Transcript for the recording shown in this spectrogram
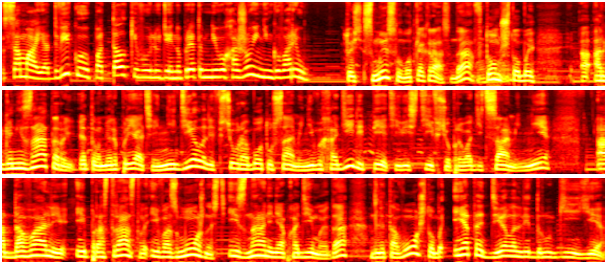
сама я двигаю, подталкиваю людей, но при этом не выхожу и не говорю. То есть смысл вот как раз, да, в том, чтобы а, организаторы этого мероприятия не делали всю работу сами, не выходили петь и вести все, проводить сами, не отдавали и пространство, и возможность, и знания необходимые, да, для того, чтобы это делали другие.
